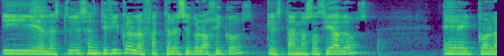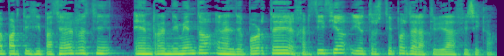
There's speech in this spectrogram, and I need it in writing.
y el estudio científico de los factores psicológicos que están asociados eh, con la participación en rendimiento en el deporte, ejercicio y otros tipos de la actividad física.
